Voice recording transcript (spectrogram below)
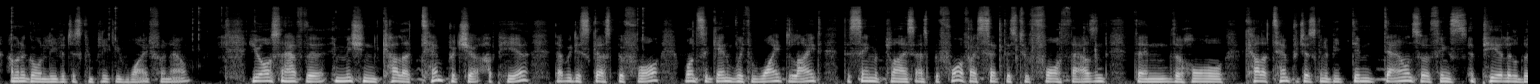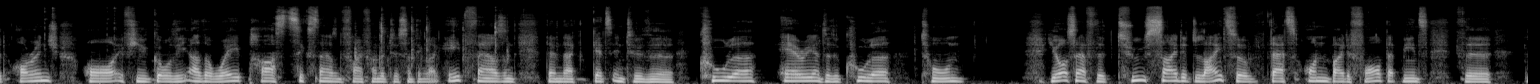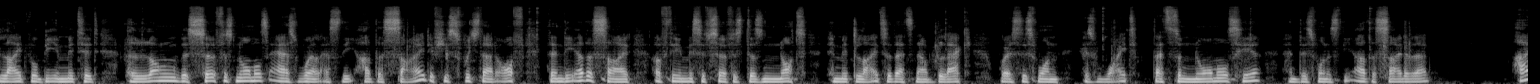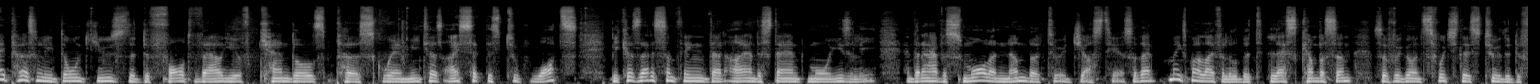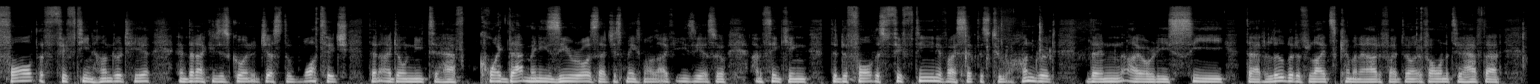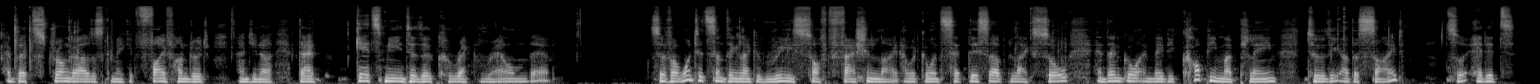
I'm going to go and leave it just completely white for now. You also have the emission color temperature up here that we discussed before. Once again, with white light, the same applies as before. If I set this to 4000, then the whole color temperature is going to be dimmed down so things appear a little bit orange. Or if you go the other way, past 6500 to something like 8000, then that gets into the cooler area, into the cooler tone you also have the two-sided light, so that's on by default. That means the light will be emitted along the surface normals as well as the other side. If you switch that off, then the other side of the emissive surface does not emit light, so that's now black, whereas this one is white. That's the normals here, and this one is the other side of that. I personally don't use the default value of candles per square meters. I set this to watts because that is something that I understand more easily. And then I have a smaller number to adjust here. So that makes my life a little bit less cumbersome. So if we go and switch this to the default of 1500 here, and then I can just go and adjust the wattage, then I don't need to have quite that many zeros. That just makes my life easier. So I'm thinking the default is 15. If I set this to 100, then I already see that a little bit of light's coming out. If I don't, if I want wanted to have that uh, a bit stronger, I'll just make it 500. And, you know, that gets me into the correct realm there. So if I wanted something like a really soft fashion light, I would go and set this up like so, and then go and maybe copy my plane to the other side. So edit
